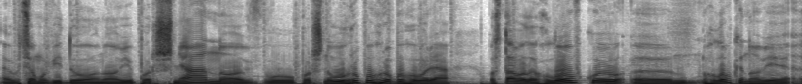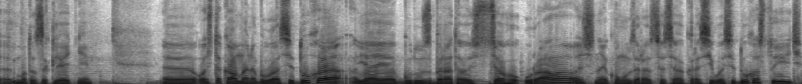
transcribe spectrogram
в цьому відео нові поршня, нову поршнову групу, грубо говоря. Поставили головку, е, головки нові мотоциклетні. Е, ось така у мене була сідуха. Я буду збирати ось з цього Урала, ось на якому зараз ця красива сідуха стоїть.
